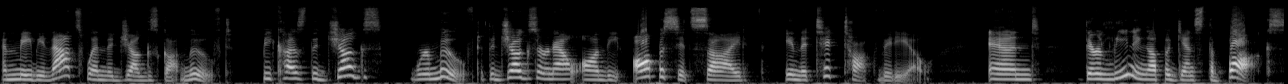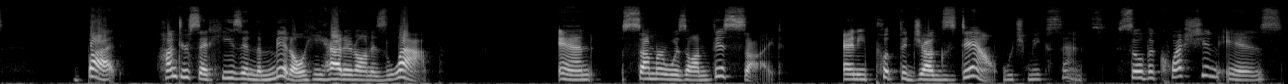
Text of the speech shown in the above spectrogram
and maybe that's when the jugs got moved. Because the jugs were moved. The jugs are now on the opposite side in the TikTok video, and they're leaning up against the box. But Hunter said he's in the middle, he had it on his lap. And Summer was on this side. And he put the jugs down, which makes sense. So the question is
